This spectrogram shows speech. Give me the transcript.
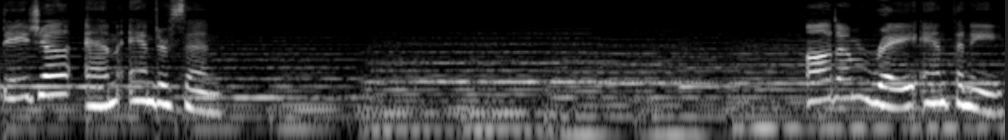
Deja M. Anderson. Autumn Ray Anthony.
